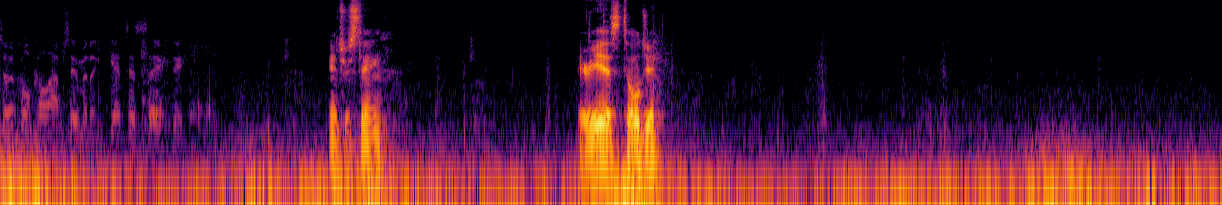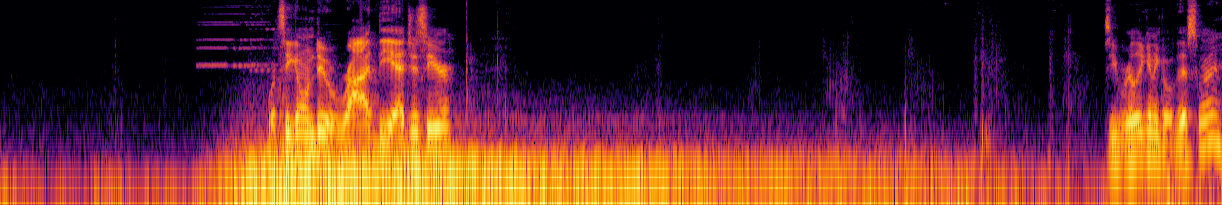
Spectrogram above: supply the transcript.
Circle collapse imminent. Get to safety. Interesting. There he is. Told you. What's he gonna do? Ride the edges here? Is he really gonna go this way?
